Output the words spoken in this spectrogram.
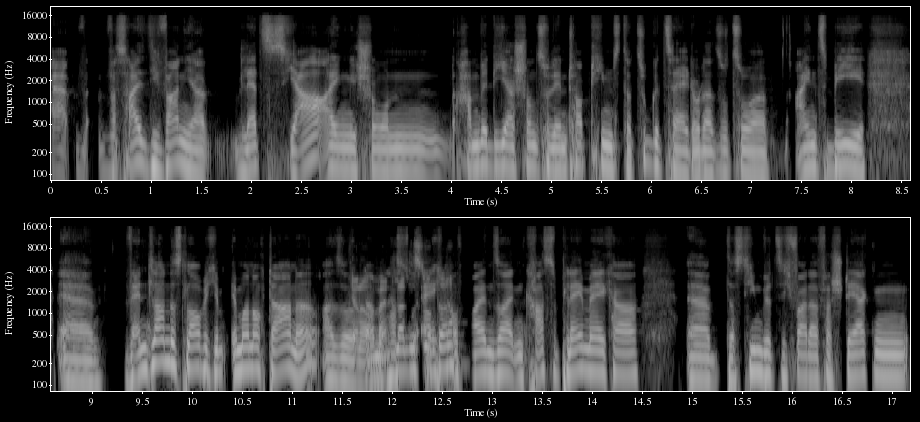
Äh, was heißt, die waren ja letztes Jahr eigentlich schon, haben wir die ja schon zu den Top-Teams dazugezählt oder so zur 1B. Äh, Wendland ist, glaube ich, immer noch da, ne? Also genau, damit Wendland hast du echt auf beiden Seiten krasse Playmaker. Äh, das Team wird sich weiter verstärken.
